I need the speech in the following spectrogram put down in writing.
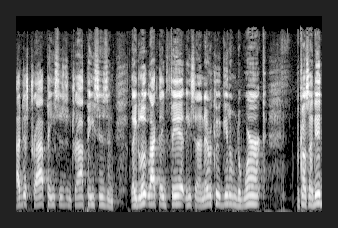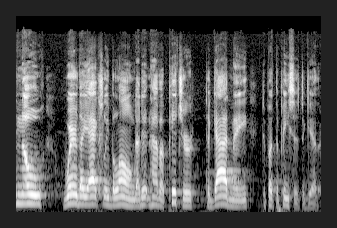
I just try pieces and try pieces, and they looked like they'd fit. And he said I never could get them to work because I didn't know where they actually belonged. I didn't have a picture to guide me to put the pieces together.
